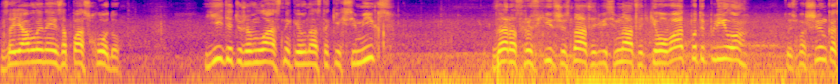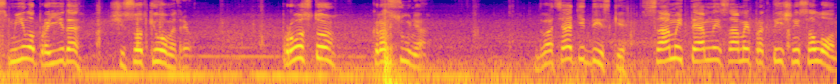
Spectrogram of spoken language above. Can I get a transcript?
заявлений запас ходу. Їдять уже власники у нас таких 7X. Зараз розхід 16-18 кВт потепліло. Тобто машинка сміло проїде 600 км. Просто красуня. 20 диски. Самий темний, самий практичний салон.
